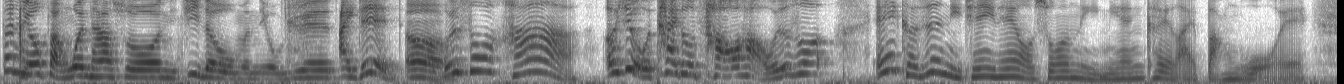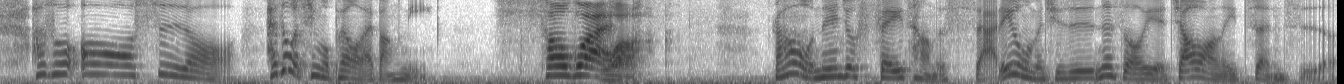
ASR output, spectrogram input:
但你有反问他说，你记得我们有约？I did，嗯我就说哈，而且我态度超好，我就说，哎、可是你前几天有说你明天可以来帮我、哎，他说，哦，是哦，还是我请我朋友来帮你。超怪，哇，然后我那天就非常的 sad，因为我们其实那时候也交往了一阵子了，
